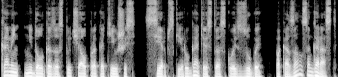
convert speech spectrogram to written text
Камень недолго застучал, прокатившись. Сербские ругательства сквозь зубы. Показался гораст.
